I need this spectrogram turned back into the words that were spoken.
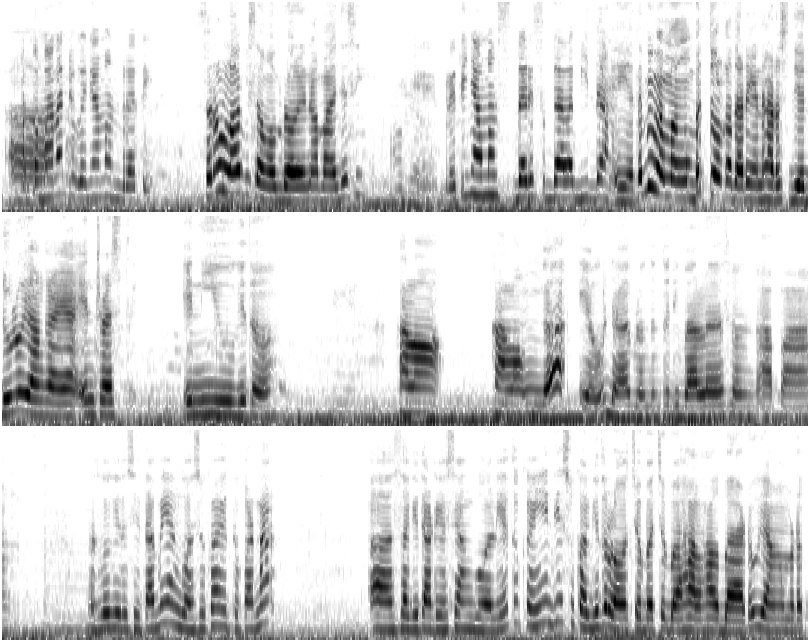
eh, Pertemanan juga nyaman berarti. seru lah bisa ngobrolin apa aja sih Oke, berarti nyaman dari segala bidang. iya tapi memang betul kata Rian harus dia dulu yang kayak interest in you gitu Iya. kalau kalau enggak ya udah belum tentu dibales belum tentu apa menurut gue gitu sih tapi yang gue suka itu karena uh, Sagittarius yang gue lihat tuh kayaknya dia suka gitu loh coba-coba hal-hal baru yang menurut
